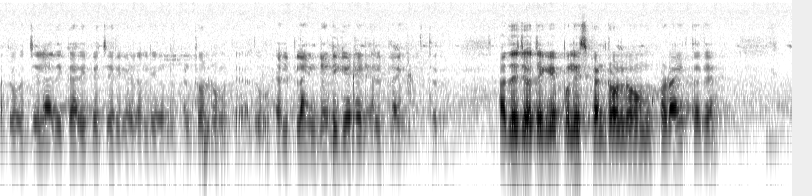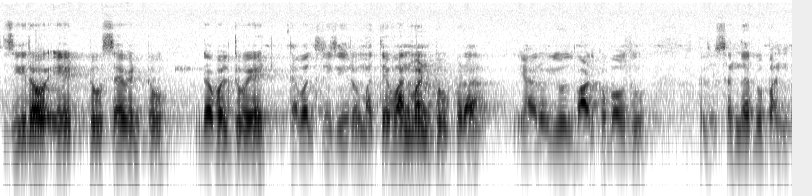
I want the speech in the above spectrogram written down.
ಅದು ಜಿಲ್ಲಾಧಿಕಾರಿ ಕಚೇರಿಗಳಲ್ಲಿ ಒಂದು ಕಂಟ್ರೋಲ್ ರೂಮ್ ಇದೆ. ಅದು ಹೆಲ್ಪ್ಲೈನ್ ಡೆಡಿಕೇಟೆಡ್ ಹೆಲ್ಪ್ಲೈನ್ ಇರ್ತದೆ. ಅದ್ರ ಜೊತೆಗೆ ಪೊಲೀಸ್ ಕಂಟ್ರೋಲ್ ರೂಮ್ ಕೂಡ ಇರ್ತದೆ. Zero eight two seven two double two eight double three zero ಮತ್ತು ಒನ್ ಒನ್ ಟೂ ಕೂಡ ಯಾರು ಯೂಸ್ ಮಾಡ್ಕೋಬಹುದು. ಅದು ಸಂದರ್ಭ ಬಂದ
